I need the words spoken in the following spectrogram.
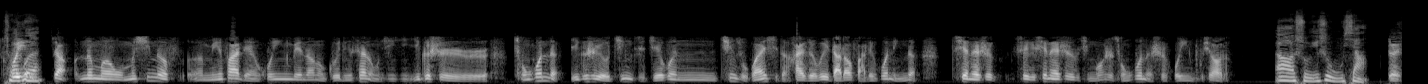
重婚，这样，那么我们新的呃民法典婚姻编当中规定三种情形：一个是重婚的，一个是有禁止结婚亲属关系的，还有一个未达到法定婚龄的。现在是这个现在是情况是重婚的，是婚姻无效的。啊，属于是无效。对，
